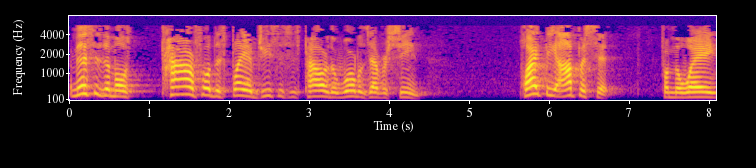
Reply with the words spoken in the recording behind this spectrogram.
I mean, this is the most powerful display of Jesus' power the world has ever seen. Quite the opposite from the way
